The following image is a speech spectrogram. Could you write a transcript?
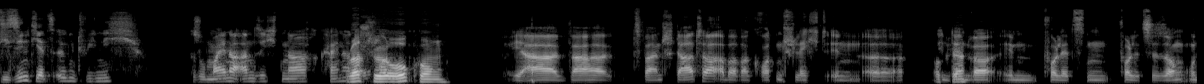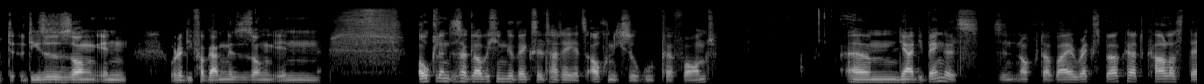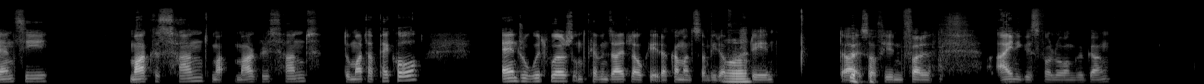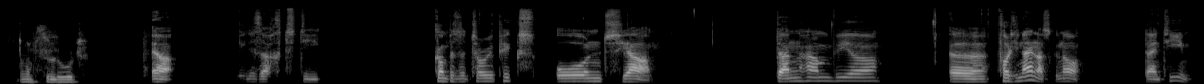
Die sind jetzt irgendwie nicht, also meiner Ansicht nach, keiner Russell davon. Okung. Ja, war zwar ein Starter, aber war grottenschlecht in, äh, in Okay. Denver im vorletzten, vorletzte Saison. Und diese Saison in, oder die vergangene Saison in Oakland ist er, glaube ich, hingewechselt, hat er jetzt auch nicht so gut performt. Ähm, ja, die Bengals sind noch dabei. Rex Burkhardt, Carlos Dancy, Marcus Hunt, Ma Marcus Hunt, Domata Pecco, Andrew Whitworth und Kevin Seidler. Okay, da kann man es dann wieder Ja. verstehen. Da ist auf jeden Fall einiges verloren gegangen. Absolut. Ja, wie gesagt, die Compensatory Picks und ja, dann haben wir äh, 49ers, genau, dein Team.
